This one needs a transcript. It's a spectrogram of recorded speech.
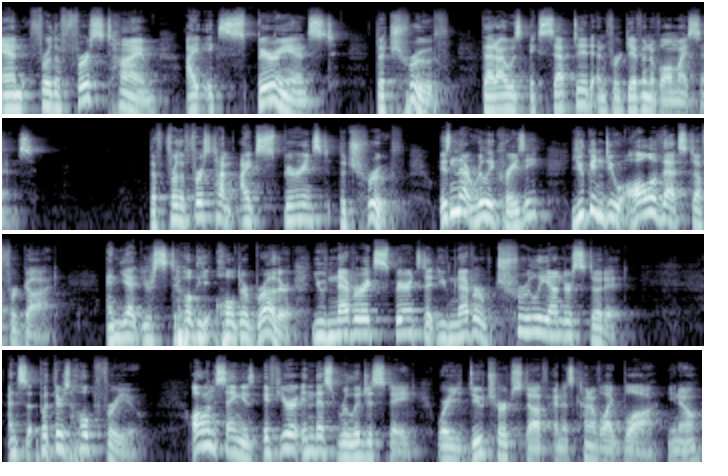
And for the first time, I experienced the truth that I was accepted and forgiven of all my sins. The, for the first time, I experienced the truth. Isn't that really crazy? You can do all of that stuff for God, and yet you're still the older brother. You've never experienced it, you've never truly understood it. And so, but there's hope for you. All I'm saying is if you're in this religious state where you do church stuff and it's kind of like blah, you know,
